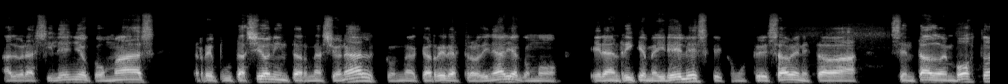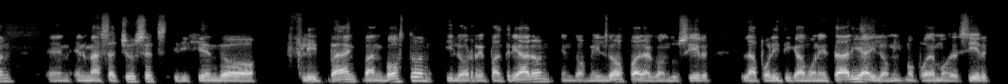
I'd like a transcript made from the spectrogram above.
al brasileño con más reputación internacional, con una carrera extraordinaria como era Enrique Meireles, que como ustedes saben estaba sentado en Boston, en, Massachusetts, dirigiendo Fleet Bank, Bank Boston, y lo repatriaron en 2002 para conducir la política monetaria, y lo mismo podemos decir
